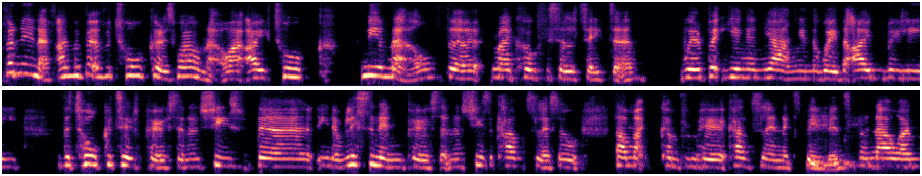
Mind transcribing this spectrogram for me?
funny enough i'm a bit of a talker as well now. I, I talk me and mel the my co-facilitator we're a bit yin and yang in the way that I'm really the talkative person and she's the you know listening person and she's a counselor so that might come from her counseling experience. But now I'm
